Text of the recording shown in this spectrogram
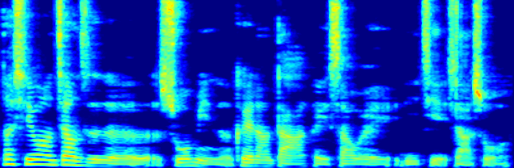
那希望这样子的说明呢，可以让大家可以稍微理解一下说。说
